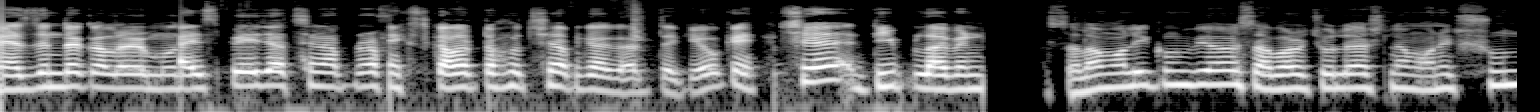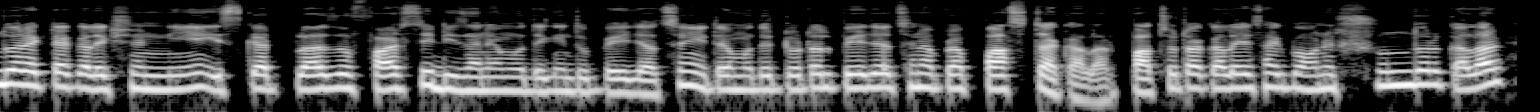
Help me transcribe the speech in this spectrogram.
Magenta কালারের মধ্যে পেয়ে যাচ্ছেন আপনার নেক্সট কালারটা হচ্ছে আপনার থেকে ওকে হচ্ছে ডিপ ল্যাভেন্ডার আসসালামু আলাইকুম ভিউয়ার্স আবার চলে আসলাম অনেক সুন্দর একটা কালেকশন নিয়ে। স্কার্ট প্লাজো ফার্সি ডিজাইনের মধ্যে কিন্তু পেয়ে যাচ্ছেন। এটার মধ্যে টোটাল পেয়ে যাচ্ছেন আপনার পাঁচটা কালার পাঁচটা কালারে থাকবে অনেক সুন্দর কালার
